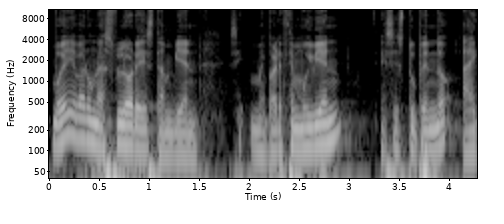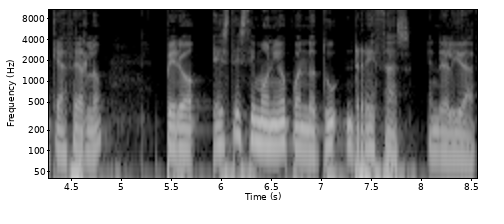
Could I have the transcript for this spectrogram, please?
voy a llevar unas flores también. Me parece muy bien, es estupendo, hay que hacerlo, pero es testimonio cuando tú rezas en realidad.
